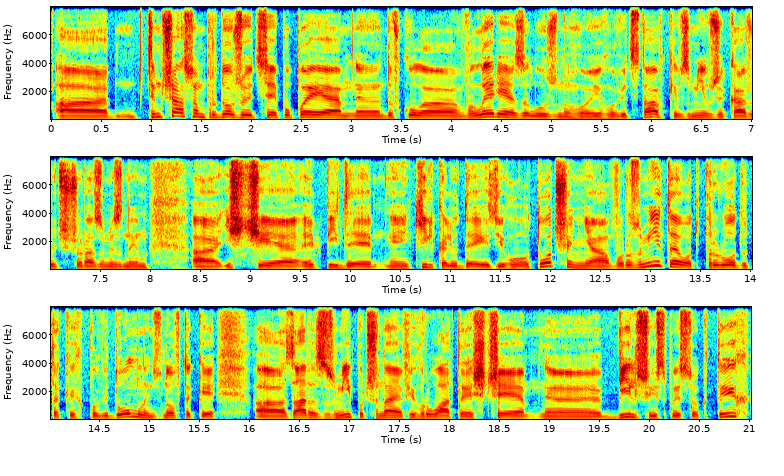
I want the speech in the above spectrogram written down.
А тим часом продовжується епопея е, довкола Валерія Залужного, його відставки. В ЗМІ вже кажуть, що разом із ним е, іще піде кілька людей з його оточення. Ви розумієте, от природу таких повідомлень знов таки. А зараз змі починає фігурувати ще е, більший список тих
